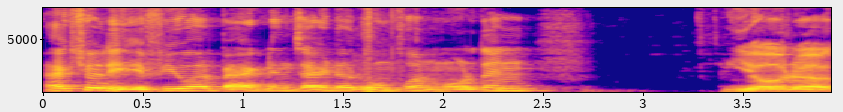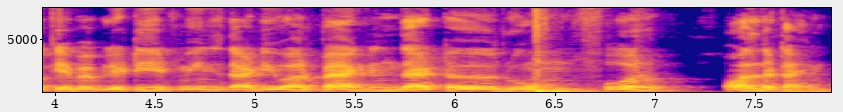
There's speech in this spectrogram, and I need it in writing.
Actually if you are packed inside a room for more than your uh, capability it means that you are packed in that uh, room for all the time.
